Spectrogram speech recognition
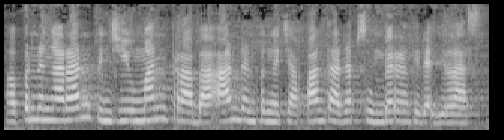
uh, pendengaran, penciuman, perabaan dan pengecapan terhadap sumber yang tidak jelas.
